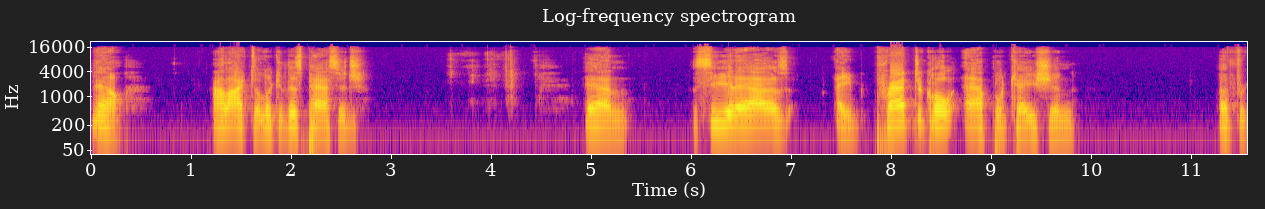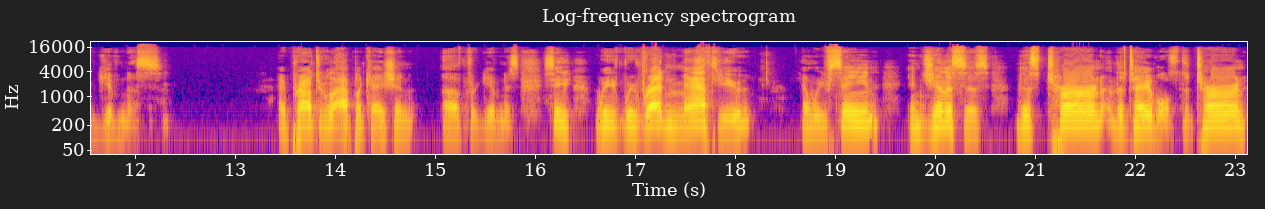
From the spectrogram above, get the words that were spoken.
Now, I like to look at this passage and see it as a practical application of forgiveness. A practical application of forgiveness. See, we've, we've read in Matthew and we've seen in Genesis this turn the tables, to turn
